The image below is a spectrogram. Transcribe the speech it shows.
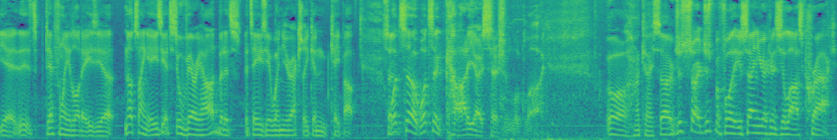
yeah, it's definitely a lot easier. Not saying easier, it's still very hard, but it's it's easier when you actually can keep up. So what's a what's a cardio session look like? Oh, okay. So just sorry, just before that, you're saying you reckon it's your last crack.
